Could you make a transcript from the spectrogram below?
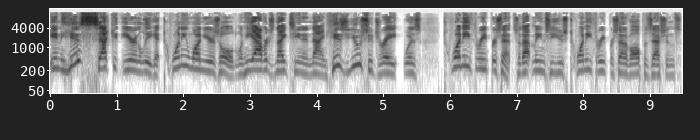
in his second year in the league at 21 years old, when he averaged 19 and 9, his usage rate was 23%. So that means he used 23% of all possessions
